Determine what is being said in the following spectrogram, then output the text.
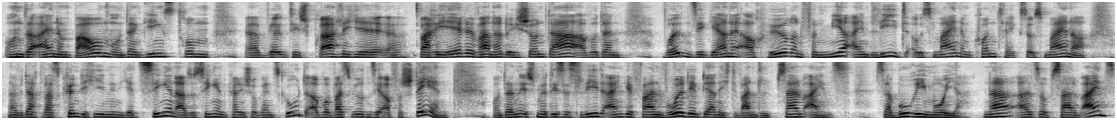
unter einem Baum und dann ging es darum, äh, die sprachliche äh, Barriere war natürlich schon da, aber dann wollten sie gerne auch hören von mir ein Lied aus meinem Kontext, aus meiner. Und habe ich gedacht, was könnte ich Ihnen jetzt singen? Also singen kann ich schon ganz gut, aber was würden Sie auch verstehen? Und dann ist mir dieses Lied eingefallen, wohl dem, der nicht wandelt, Psalm 1, Saburi Moja. Na, also Psalm 1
